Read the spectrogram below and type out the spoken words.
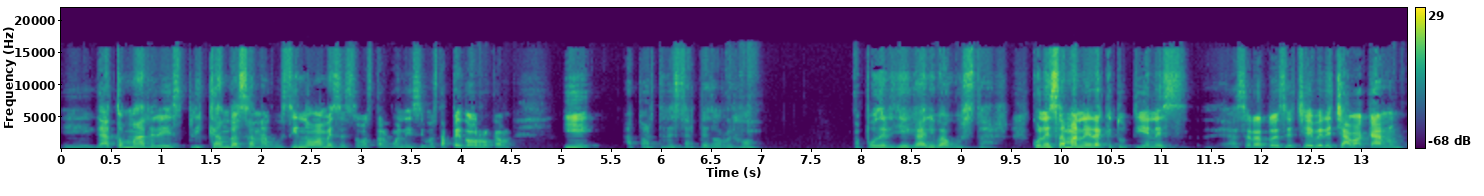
eh, gato madre explicando a San Agustín, no mames, esto va a estar buenísimo, está pedorro, cabrón. Y aparte de estar pedorro, hijo, va a poder llegar y va a gustar. Con esa manera que tú tienes, hace rato decía chévere, chabacano,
